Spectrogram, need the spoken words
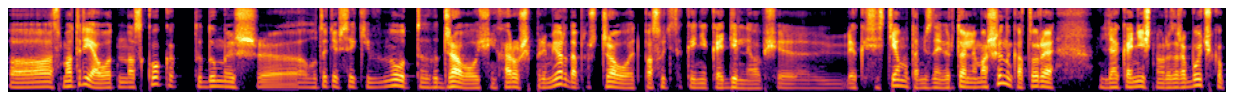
Э, смотри, а вот насколько ты думаешь, э, вот эти всякие, ну вот Java очень хороший пример, да, потому что Java это по сути такая некая отдельная вообще экосистема, там, не знаю, виртуальная машина, которая для конечного разработчика, в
